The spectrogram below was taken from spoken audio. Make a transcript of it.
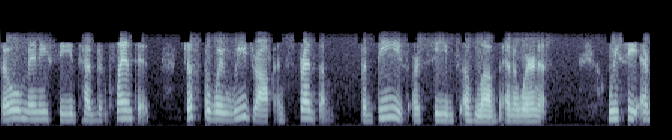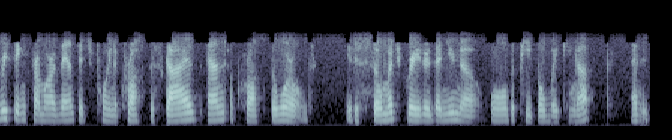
So many seeds have been planted, just the way we drop and spread them. But these are seeds of love and awareness. We see everything from our vantage point across the skies and across the world. It is so much greater than you know, all the people waking up, and it's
